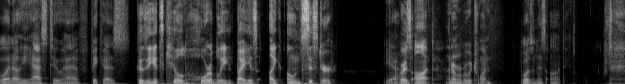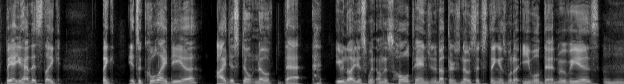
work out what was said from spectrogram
well, I know he has to have because because he gets killed horribly by his like own sister yeah, or his aunt. I don't remember which one. it wasn't his aunt. But yeah, you have this like, like it's a cool idea. I just don't know if that, even though I just went on this whole tangent about there's no such thing as what an Evil Dead movie is. Mm-hmm.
